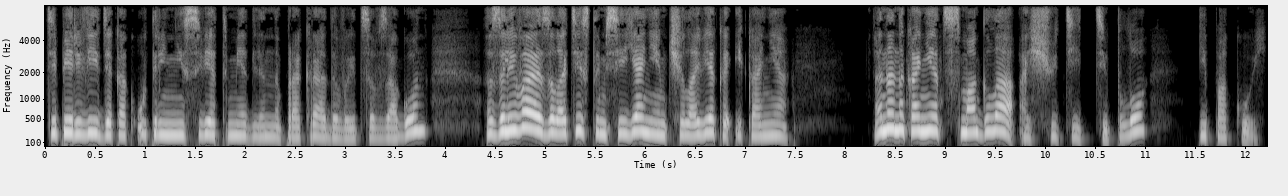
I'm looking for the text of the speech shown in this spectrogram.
Теперь, видя, как утренний свет медленно прокрадывается в загон, заливая золотистым сиянием человека и коня. Она, наконец, смогла ощутить тепло и покой.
